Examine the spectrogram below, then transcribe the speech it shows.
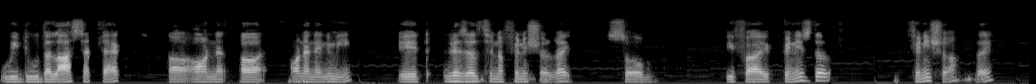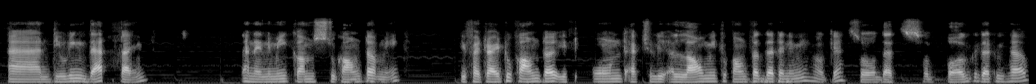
we do the last attack uh, on uh, on an enemy, it results in a finisher, right? So if I finish the finisher, right, and during that time, an enemy comes to counter me, if I try to counter, it won't actually allow me to counter that enemy. Okay, so that's a bug that we have.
